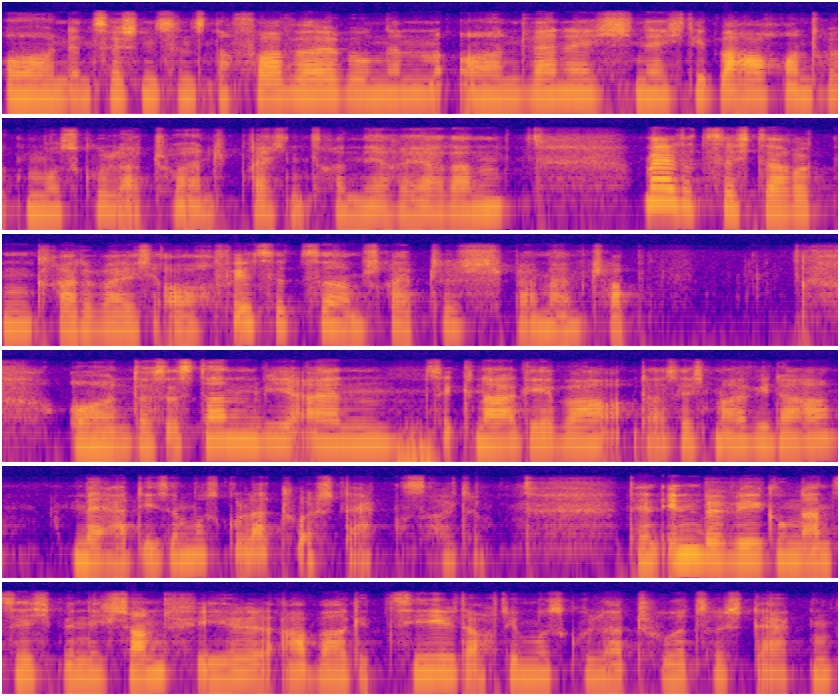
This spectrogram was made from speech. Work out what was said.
und inzwischen sind es noch Vorwölbungen. Und wenn ich nicht die Bauch- und Rückenmuskulatur entsprechend trainiere, ja, dann meldet sich der Rücken, gerade weil ich auch viel sitze am Schreibtisch bei meinem Job. Und das ist dann wie ein Signalgeber, dass ich mal wieder mehr diese Muskulatur stärken sollte. Denn in Bewegung an sich bin ich schon viel, aber gezielt auch die Muskulatur zu stärken,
